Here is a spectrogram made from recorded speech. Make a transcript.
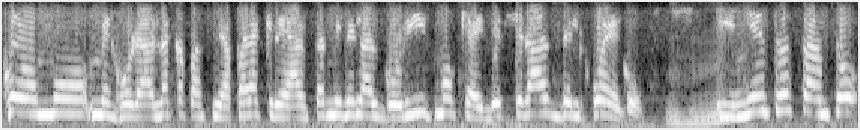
cómo mejorar la capacidad para crear también el algoritmo que hay detrás del juego. Y mientras tanto,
